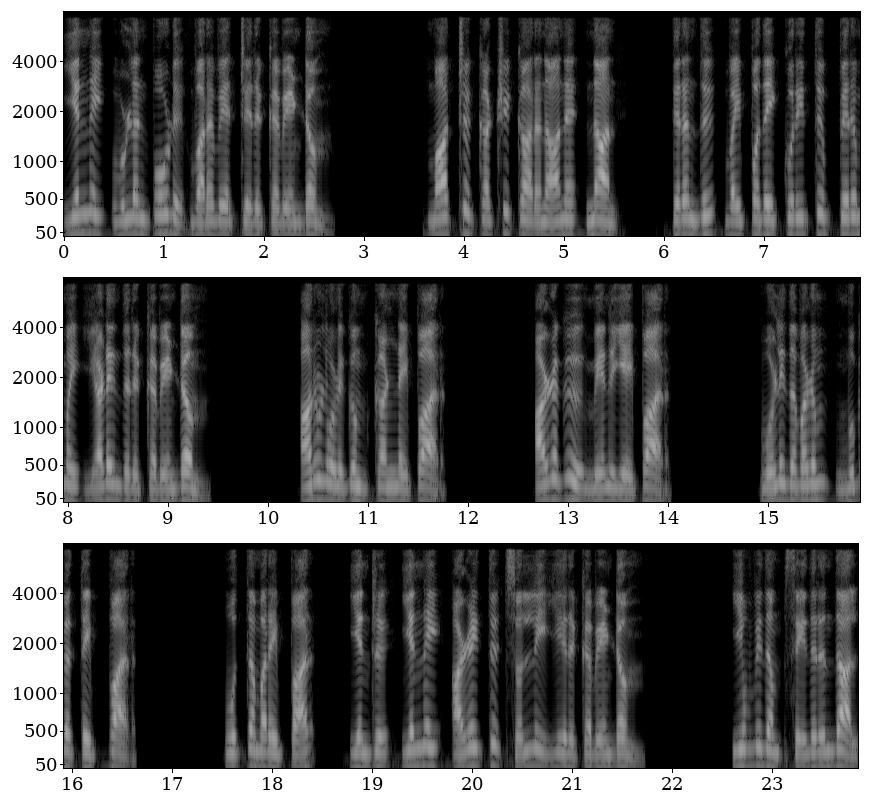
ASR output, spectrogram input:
என்னை உள்ளன்போடு வரவேற்றிருக்க வேண்டும். மாற்று கட்சிக்காரனான நான் திறந்து வைப்பதை குறித்து பெருமை அடைந்திருக்க வேண்டும். அருளொழுகும் கண்ணை பார். அழகு மேனையை பார். ஒளிதவழும் முகத்தைப் பார். உத்தமரைப் பார் என்று என்னை அழைத்துச் சொல்லி இருக்க வேண்டும். இவ்விதம் செய்திருந்தால்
